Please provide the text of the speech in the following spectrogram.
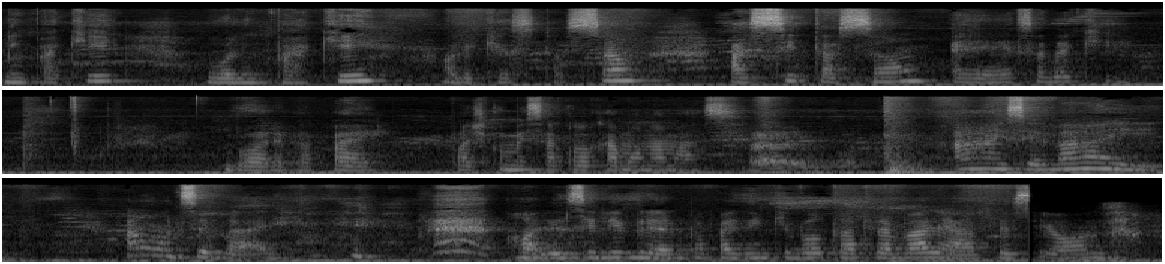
limpar aqui, vou limpar aqui. Olha aqui a situação. A citação é essa daqui. Bora, papai. Pode começar a colocar a mão na massa. Ah, eu vou. Ai, você vai? Aonde você vai? Olha, se livrando. Papai tem que voltar a trabalhar, preciosa.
